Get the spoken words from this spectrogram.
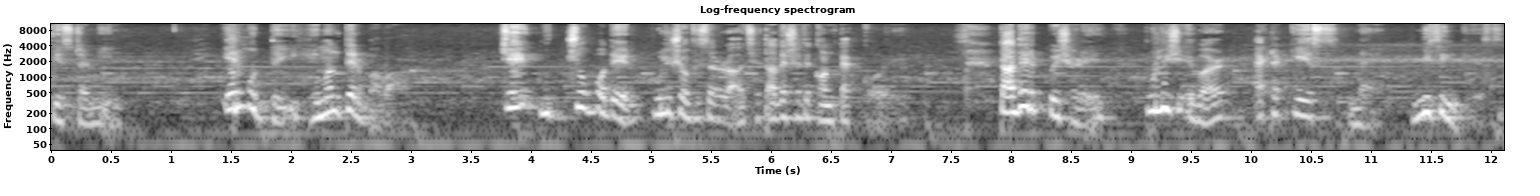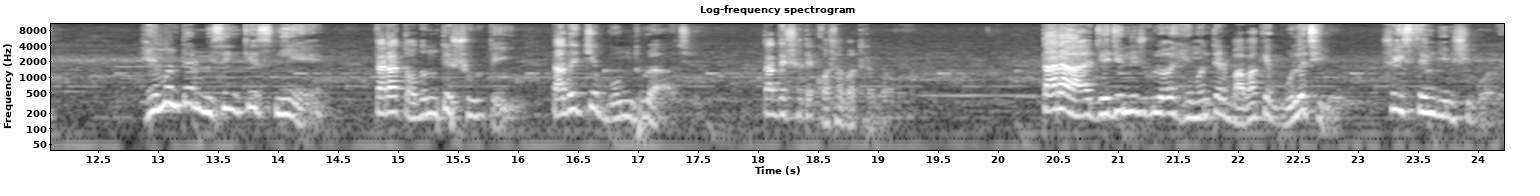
কেসটা নিয়ে এর মধ্যেই হেমন্তের বাবা, যে উচ্চ পদের পুলিশ অফিসাররা আছে, তাদের সাথে কন্ট্যাক্ট করে। তাদের প্রেশারে পুলিশ এবার একটা কেস নেয় মিসিং কেস হেমন্তের মিসিং কেস নিয়ে তারা তদন্তের শুরুতেই তাদের যে বন্ধুরা আছে, তাদের সাথে কথাবার্তা বলে। তারা যে জিনিসগুলো হেমন্তের বাবাকে বলেছিল, সেই সেম জিনিসই বলে,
